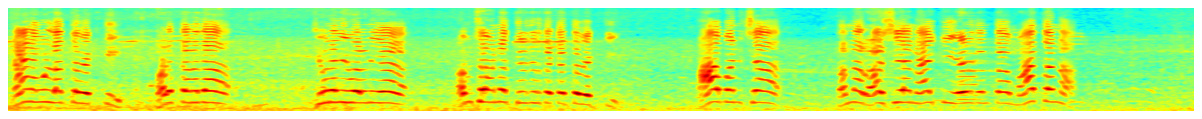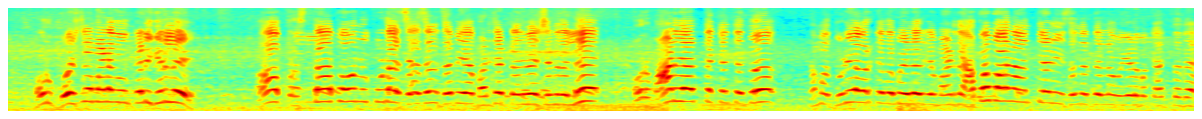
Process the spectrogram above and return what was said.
ಜ್ಞಾನವುಳ್ಳಂಥ ವ್ಯಕ್ತಿ, ಬಡತನದ ಜೀವನ ನಿವಾರಣೆಯ ಅಂಶವನ್ನು ತಿಳಿದಿರ್ತಕ್ಕಂಥ ವ್ಯಕ್ತಿ. ಆ ಮನುಷ್ಯ ತನ್ನ ರಾಷ್ಟ್ರೀಯ ನಾಯಕಿ ಹೇಳಿದಂಥ ಮಾತನ್ನು ಅವರು ಘೋಷಣೆ ಮಾಡೋದು ಒಂದು ಕಡೆಗಿರಲಿ ಆ ಪ್ರಸ್ತಾಪವನ್ನು ಕೂಡ ಶಾಸನಸಭೆಯ ಬಜೆಟ್ ಅಧಿವೇಶನದಲ್ಲಿ ಅವರು ಮಾಡದೇ ಇರ್ತಕ್ಕಂಥದ್ದು ನಮ್ಮ ದುಡಿಯ ವರ್ಗದ ಮಹಿಳೆಯರಿಗೆ ಮಾಡಿದ ಅಪಮಾನ ಅಂತೇಳಿ ಈ ಸಂದರ್ಭದಲ್ಲಿ ನಾವು ಹೇಳಬೇಕಾಗ್ತದೆ.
